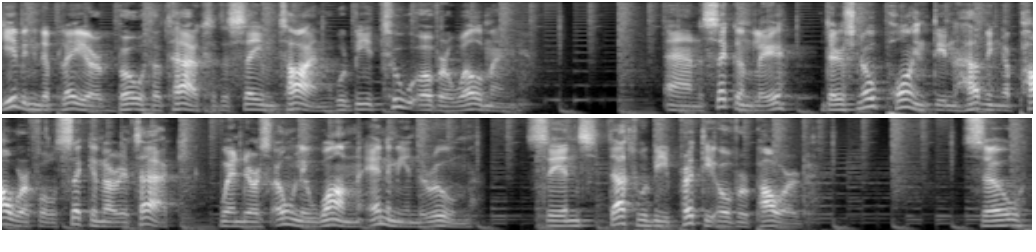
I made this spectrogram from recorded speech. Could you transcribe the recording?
giving the player both attacks at the same time would be too overwhelming. And secondly, there's no point in having a powerful secondary attack when there's only one enemy in the room, since that would be pretty overpowered. So,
